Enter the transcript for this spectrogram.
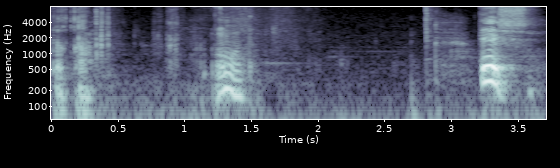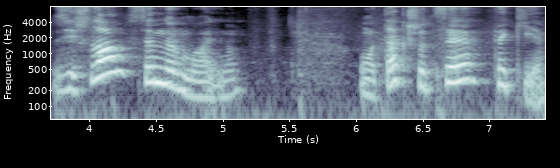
Така. От. Теж зійшла, все нормально. От, так що це таке.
